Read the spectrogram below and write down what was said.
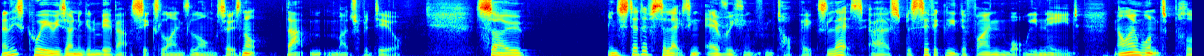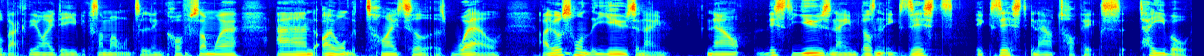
Now this query is only going to be about six lines long, so it's not that much of a deal. So Instead of selecting everything from topics, let's uh, specifically define what we need. Now I want to pull back the ID because I might want to link off somewhere and I want the title as well. I also want the username. Now this username doesn't exist exist in our topics table.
